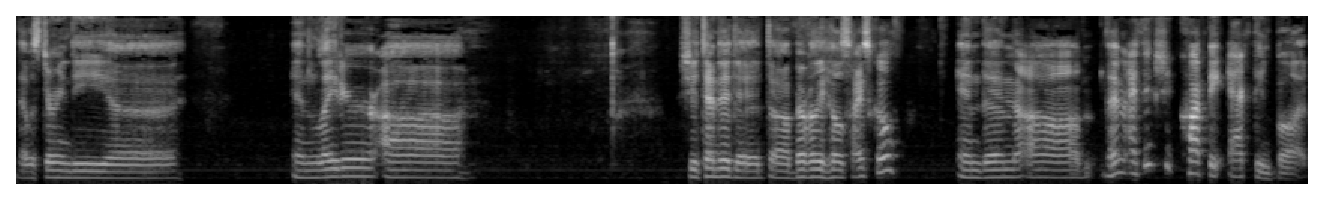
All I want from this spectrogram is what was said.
That was during the. Uh, and later, uh, she attended at uh, Beverly Hills High School, and then um, then I think she caught the acting bug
